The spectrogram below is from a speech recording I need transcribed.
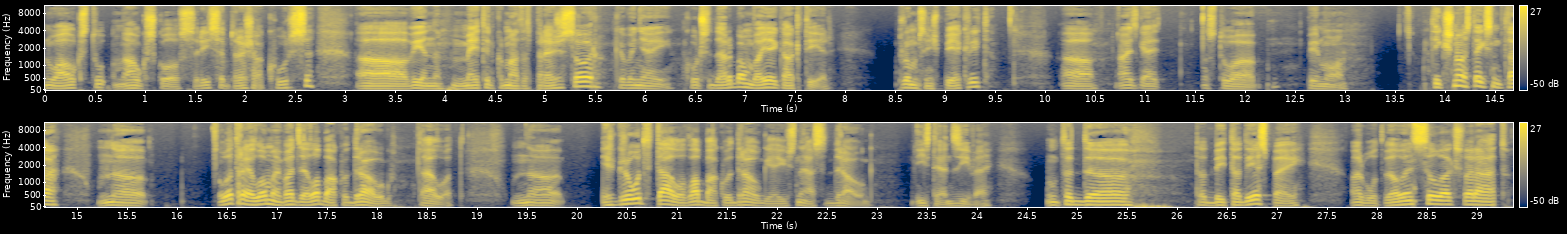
no augstu, augstskolas Rīsab trešā kursa uh, viena meitene, kur mācās par režisoru, ka viņai kursa darbam vajag aktieri. Protams, viņš piekrita, uh, aizgāja uz to pirmo tikšanos, teiksim tā, un uh, otrajai lomai vajadzēja labāko draugu tēlot. Un, uh, ir grūti tēlot labāko draugu, ja jūs neesat draugi īstajā dzīvē. Un tad, uh, tad bija tāda iespēja, varbūt vēl viens cilvēks varētu,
